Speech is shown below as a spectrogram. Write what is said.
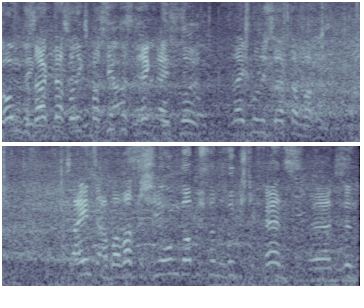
Kaum gesagt, dass noch nichts passiert ist, direkt 1-0. Vielleicht muss ich es öfter machen. Das eins, aber was ich hier unglaublich finde, wirklich die Fans. Äh, die sind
